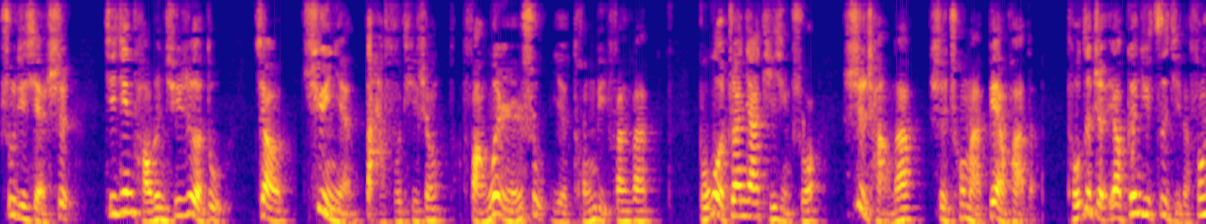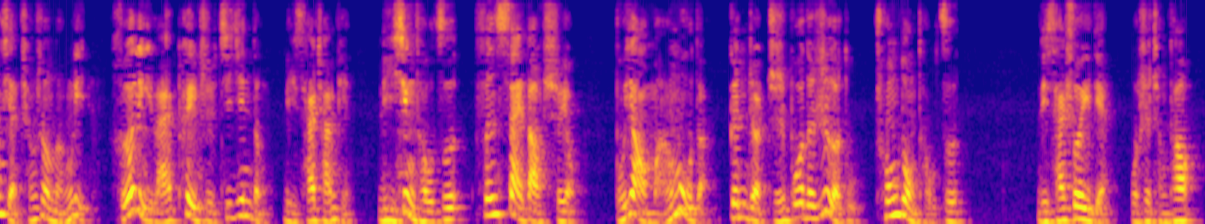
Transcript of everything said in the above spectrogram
数据显示，基金讨论区热度较去年大幅提升，访问人数也同比翻番。不过，专家提醒说，市场呢是充满变化的，投资者要根据自己的风险承受能力，合理来配置基金等理财产品，理性投资，分赛道持有，不要盲目的跟着直播的热度冲动投资。理财说一点，我是程涛。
